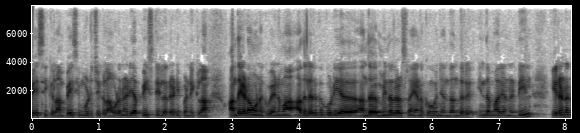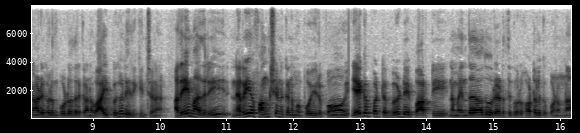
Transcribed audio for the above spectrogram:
பேசிக்கலாம் பேசி முடிச்சுக்கலாம் உடனடியாக பீஸ் டீலை ரெடி பண்ணிக்கலாம். அந்த இடம் உனக்கு வேணுமா? அதில் இருக்கக்கூடிய அந்த மினரல்ஸ்லாம் எனக்கும் கொஞ்சம் தந்துரு. இந்த மாதிரியான டீல் இரண்டு நாடுகளும் போடுவதற்கான வாய்ப்புகள் இருக்கின்றன. அதே மாதிரி நிறைய ஃபங்க்ஷனுக்கு நம்ம போயிருப்போம். ஏகப்பட்ட பர்த்டே பார்ட்டி நம்ம எந்தாவது ஒரு இடத்துக்கு ஒரு ஹோட்டலுக்கு போனோம்னா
